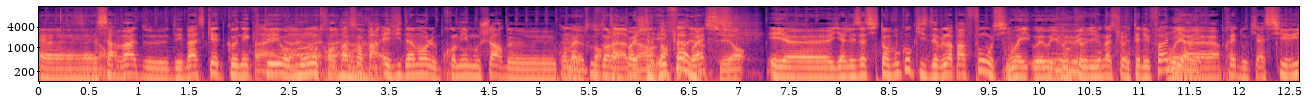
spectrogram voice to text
Euh, ça va de des baskets connectées Ouais, aux ouais, montres, ouais, en passant par évidemment le premier mouchard de qu'on a tous dans la poche, hein, le portable, bien sûr. Et euh, il y a les assistants vocaux qui se développent à fond aussi. Oui, oui, oui, Donc oui, euh, oui. il y en a sur les téléphones. Oui, il y a oui. après donc il y a Siri,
